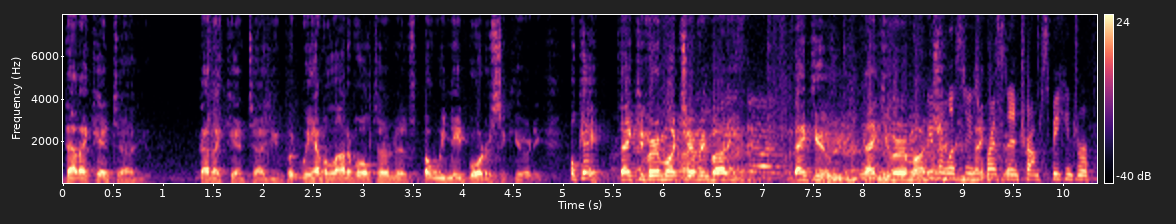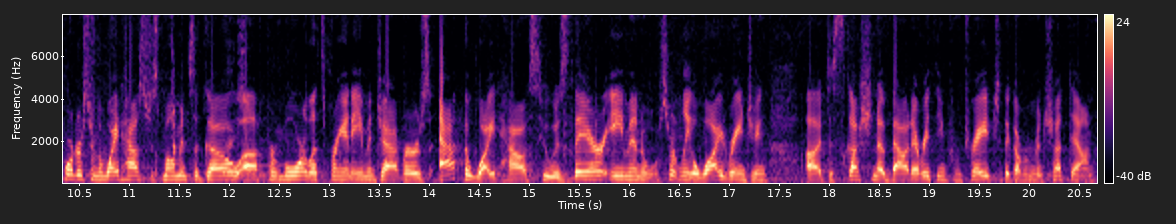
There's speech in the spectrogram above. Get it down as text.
That I can't tell you. That I can't tell you. But we have a lot of alternatives, but we need border security. Okay, thank you very much, everybody. Thank you. Thank you very much. We've been listening to President Trump speaking to reporters from the White House just moments ago. Uh, for more, let's bring in Eamon Javers at the White House, who is there. Eamon, certainly a wide ranging uh, discussion about everything from trade to the government shutdown.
